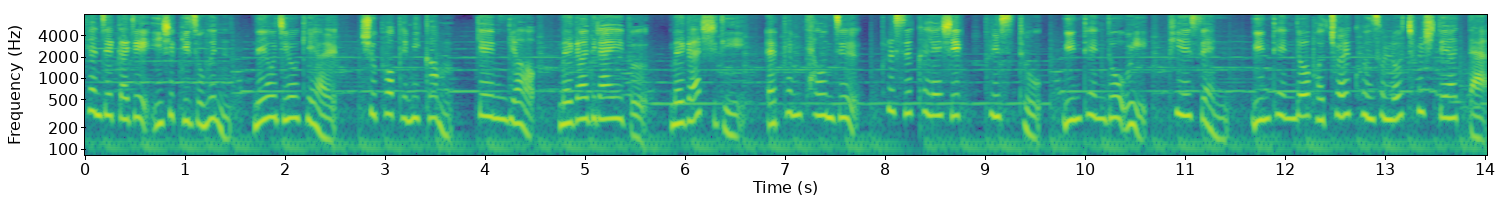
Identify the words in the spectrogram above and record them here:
현재까지 20기종은 네오지오 계열, 슈퍼 패미컴, 게임기어, 메가드라이브, 메가CD, FM타운즈, 플스 클래식, 플스2, 닌텐도 위, PSN, 닌텐도 버추얼 콘솔로 출시되었다.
